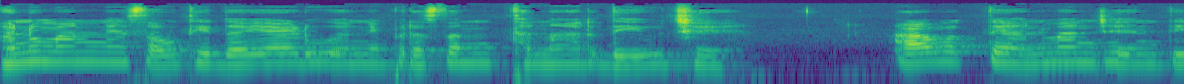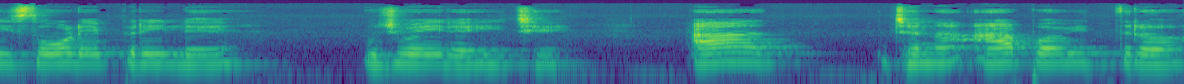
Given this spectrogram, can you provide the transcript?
હનુમાનને સૌથી દયાળુ અને પ્રસન્ન થનાર દેવ છે. આ વખતે હનુમાન જયંતી સોળ એપ્રિલે ઉજવાઈ રહી છે. આ જના આ પવિત્ર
